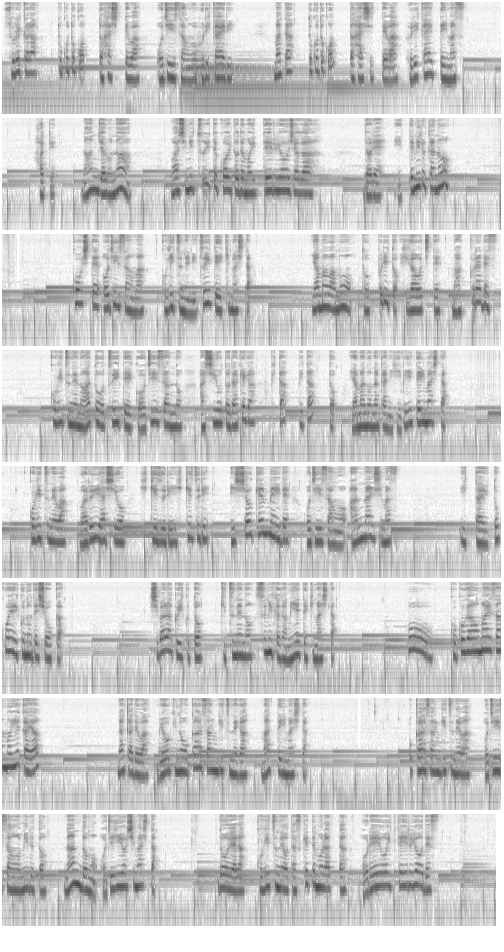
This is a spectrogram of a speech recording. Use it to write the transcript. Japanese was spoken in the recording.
それからトコトコっと走ってはおじいさんを振り返りまたトコトコっと走っては振り返っています。はてなんじゃろな。わしについてこいとでも言っているようじゃがどれ行ってみるかの？こうしておじいさんは小狐についていきました。山はもうとっぷりと日が落ちて真っ暗です。小狐の後をついていくおじいさんの足音だけがピタピタと山の中に響いていました。小狐は悪い足を引きずり引きずり一生懸命でおじいさんを案内します。一体どこへ行くのでしょうか。しばらく行くと狐の住処が見えてきました。おおここがお前さんの家かや。中では病気のお母さん狐が待っていました。お母さん狐はおじいさんを見ると何度もお辞儀をしました。どうやら小狐を助けてもらったお礼を言っているようです。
